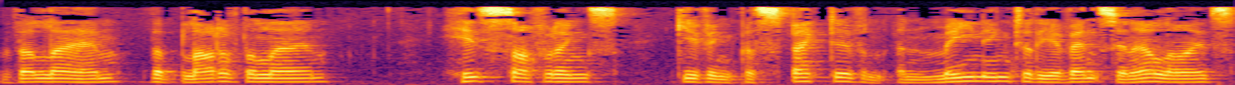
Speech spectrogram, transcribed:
the Lamb, the blood of the Lamb, His sufferings, giving perspective and, and, meaning to the events in our lives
